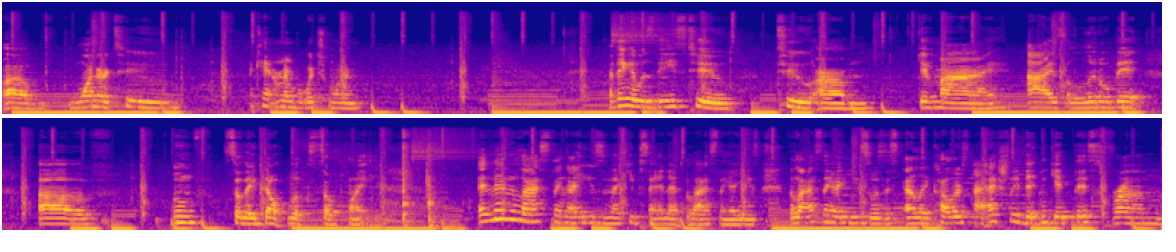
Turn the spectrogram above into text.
uh, one or two, I can't remember which one. I think it was these two to um, give my eyes a little bit of oomph so they don't look so plain. And then the last thing I used, and I keep saying that the last thing I used, the last thing I used was this LA Colors. I actually didn't get this from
